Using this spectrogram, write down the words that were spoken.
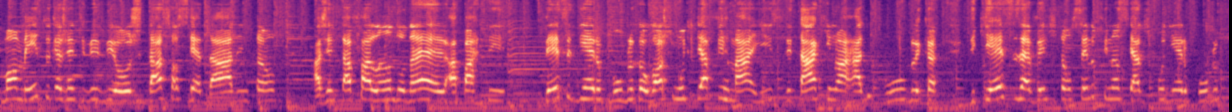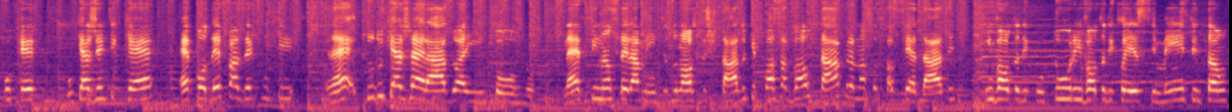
momento que a gente vive hoje da sociedade. Então, a gente está falando, né, a partir desse dinheiro público. Eu gosto muito de afirmar isso, de estar aqui na rádio pública, de que esses eventos estão sendo financiados por dinheiro público, porque o que a gente quer é poder fazer com que né, tudo que é gerado aí em torno, né, financeiramente do nosso estado, que possa voltar para a nossa sociedade em volta de cultura, em volta de conhecimento. Então,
